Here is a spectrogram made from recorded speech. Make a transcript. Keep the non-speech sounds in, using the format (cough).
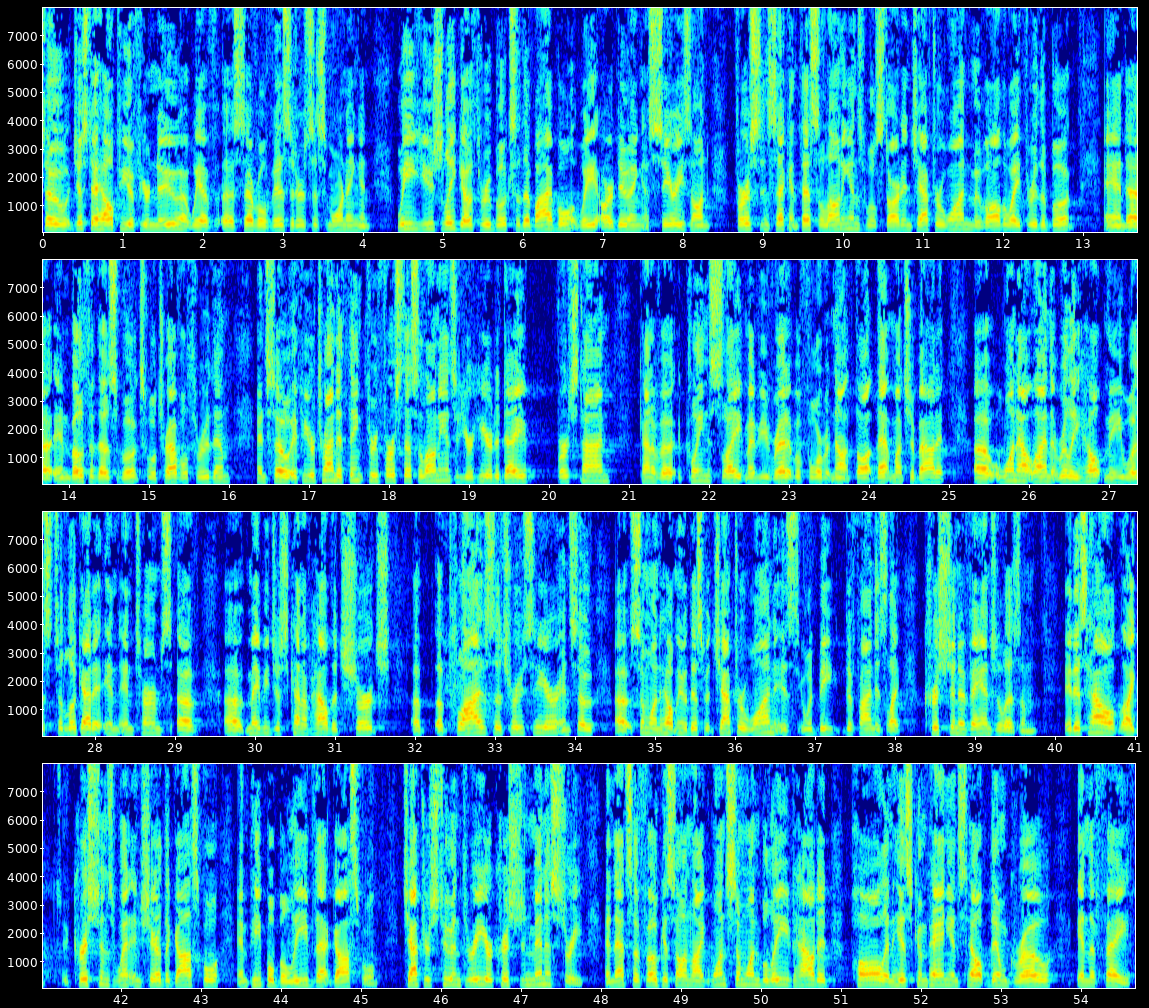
So, just to help you if you're new, uh, we have uh, several visitors this morning, and we usually go through books of the Bible. We are doing a series on 1st and 2nd Thessalonians. We'll start in chapter 1, move all the way through the book, and uh, in both of those books, we'll travel through them. And so, if you're trying to think through 1st Thessalonians and you're here today, first time, kind of a clean slate, maybe you've read it before but not thought that much about it, uh, one outline that really helped me was to look at it in, in terms of uh, maybe just kind of how the church uh, applies the truths here. And so uh, someone help me with this, but chapter one is would be defined as like Christian evangelism. It is how like Christians went and shared the gospel and people believed that gospel. Chapters two and three are Christian ministry. And that's the focus on like once someone believed, how did Paul and his companions help them grow in the faith?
